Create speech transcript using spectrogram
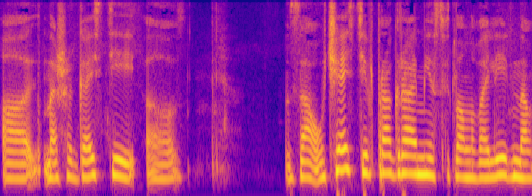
э, наших гостей э, за участие в программе. Светлана Валерьевна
